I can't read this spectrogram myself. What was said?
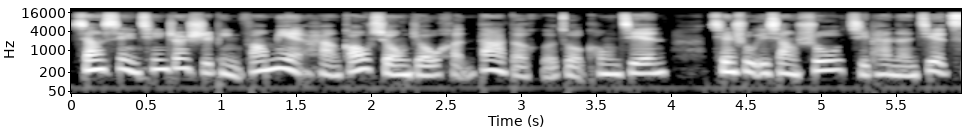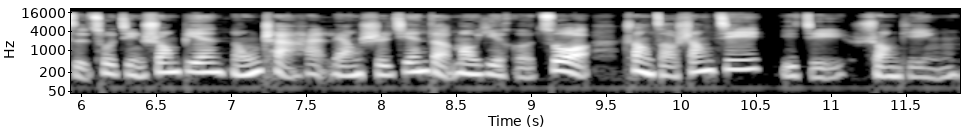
相信清真食品方面和高雄有很大的合作空间。签署意向书，期盼能借此促进双边农产和粮食间的贸易合作，创造商机以及双赢。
